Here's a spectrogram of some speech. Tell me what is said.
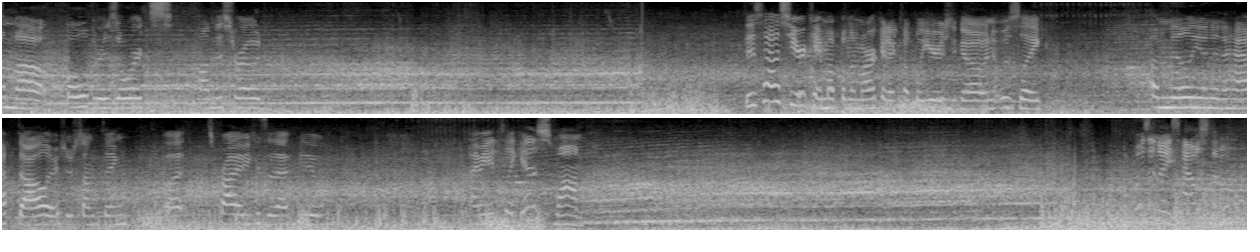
Some uh, old resorts on this road. This house here came up on the market a couple years ago and it was like a million and a half dollars or something, but it's probably because of that view. I mean, it's like in a swamp. It was a nice house though.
